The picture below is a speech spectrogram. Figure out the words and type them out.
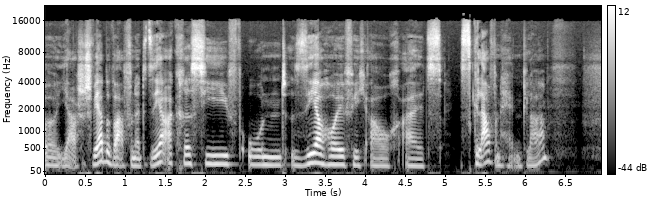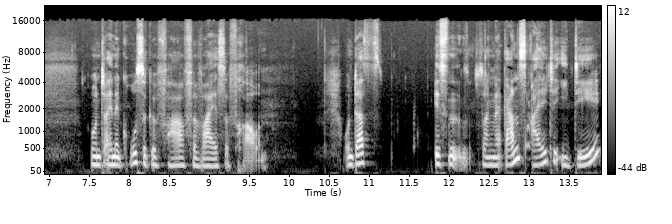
äh, ja, schwer bewaffnet, sehr aggressiv und sehr häufig auch als Sklavenhändler und eine große Gefahr für weiße Frauen. Und das ist sozusagen eine ganz alte Idee,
